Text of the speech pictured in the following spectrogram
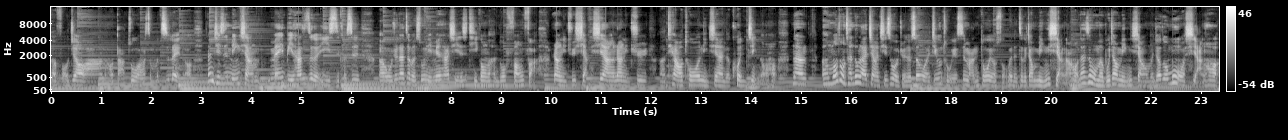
呃佛教啊，然后打坐啊什么之类的哦。但其实冥想 maybe 它是这个意思，可是呃，我觉得在这本书里面，它其实是提供了很多方法，让你去想象，让你去呃跳脱你现在的困境哦。哈，那呃某种程度来讲，其实我觉得身为基督徒也是蛮多有所谓的这个叫冥想，然后但是我们不叫冥想，我们叫做默想哈。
